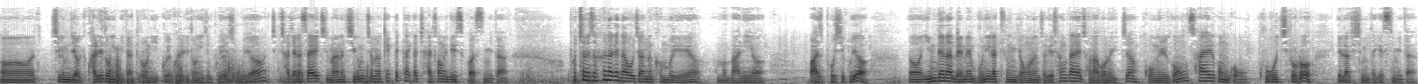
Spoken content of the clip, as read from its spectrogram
어, 지금 이제 여기 관리동입니다. 들어온 입구에 관리동이 지금 보여지고요. 지금 자재가 쌓여있지만은 지금쯤은 깨끗하게 잘 정리되어 있을 것 같습니다. 포천에서 흔하게 나오지 않는 건물이에요. 한번 많이 어, 와서 보시고요. 어, 임대나 매매 문의 같은 경우는 저기 상단에 전화번호 있죠? 010-4100-9575로 연락 주시면 되겠습니다.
